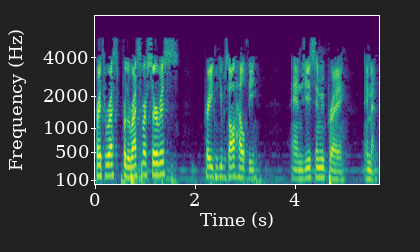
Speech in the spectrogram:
Pray for, rest, for the rest of our service. Pray you can keep us all healthy. And in Jesus' name we pray. Amen.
